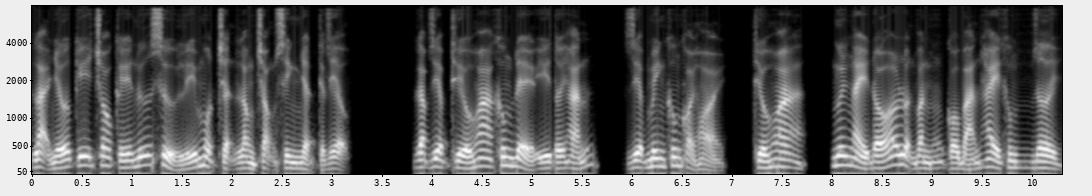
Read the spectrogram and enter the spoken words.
lại nhớ kỹ cho kế nữ xử lý một trận lòng trọng sinh nhật tiệc rượu. Gặp Diệp Thiều Hoa không để ý tới hắn, Diệp Minh không khỏi hỏi, Thiều Hoa, ngươi ngày đó luận văn có bán hay không rơi?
